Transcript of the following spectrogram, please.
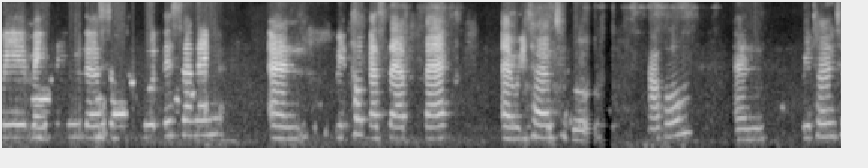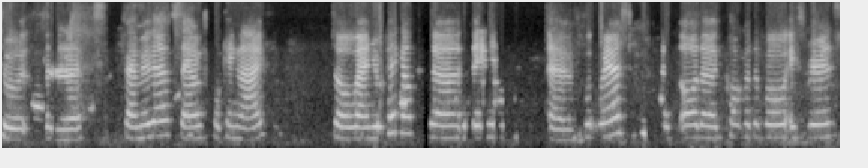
We maintain the social distancing and we took a step back and returned to our home and returned to the familiar self-cooking life. So when you pick up the daily uh, footwear, all the comfortable experience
